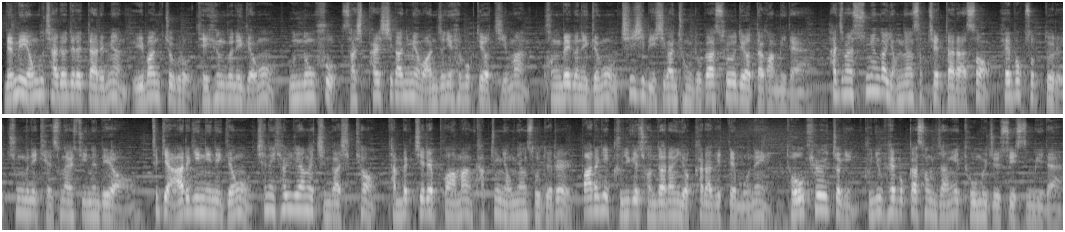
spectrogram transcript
몇몇 연구 자료들에 따르면 일반적으로 대흉근의 경우 운동 후 48시간이면 완전히 회복되었지만 광배근의 경우 72시간 정도가 소요되었다고 합니다. 하지만 수면과 영양 섭취에 따라서 회복 속도를 충분히 개선할 수 있는데요. 특히 아르기닌의 경우 체내 혈류량을 증가시켜 단백질 을 포함한 각종 영양소들을 빠르게 근육에 전달하는 역할을 하기 때문에 더욱 효율적인 근육 회복과 성장에 도움을 줄 수 있습니다.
